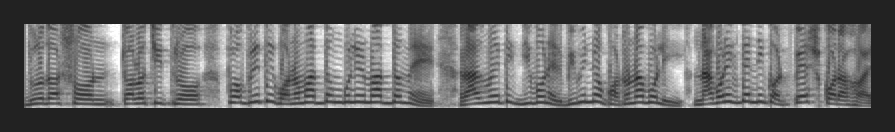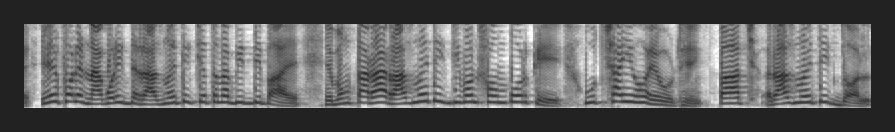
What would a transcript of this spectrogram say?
দূরদর্শন, চলচ্চিত্র প্রভৃতি গণমাধ্যমগুলির মাধ্যমে রাজনৈতিক জীবনের বিভিন্ন ঘটনাবলী নাগরিকদের নিকট পেশ করা হয়। এর ফলে নাগরিকদের রাজনৈতিক চেতনা বৃদ্ধি পায় এবং তারা রাজনৈতিক জীবন সম্পর্কে উৎসাহী হয়ে ওঠে। পাঁচ, রাজনৈতিক দল।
